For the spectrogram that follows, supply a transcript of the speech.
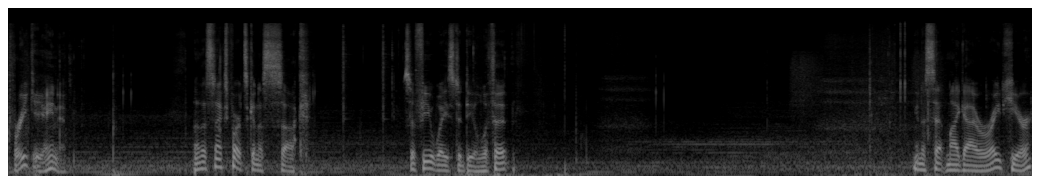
Freaky, ain't it? Now this next part's gonna suck. There's a few ways to deal with it. I'm gonna set my guy right here.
